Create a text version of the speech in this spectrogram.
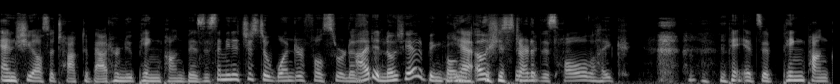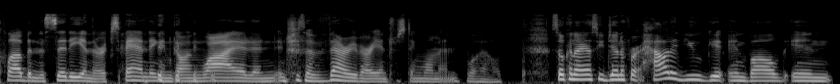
and she also talked about her new ping pong business. I mean, it's just a wonderful sort of. I didn't know she had a ping pong. Yeah. oh, she started this whole like. it's a ping pong club in the city, and they're expanding and going wide. And, and she's a very, very interesting woman. Wow. So, can I ask you, Jennifer, how did you get involved in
